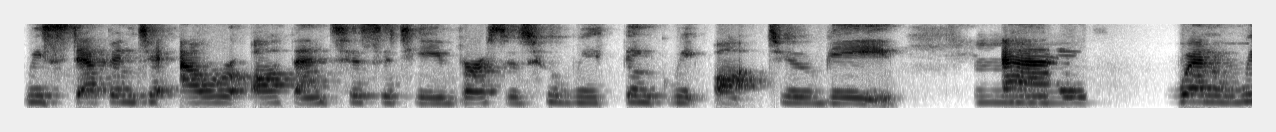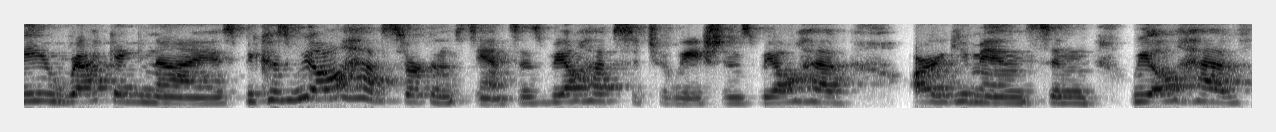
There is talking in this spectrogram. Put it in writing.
we step into our authenticity versus who we think we ought to be. Mm. And when we recognize, because we all have circumstances, we all have situations, we all have arguments, and we all have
